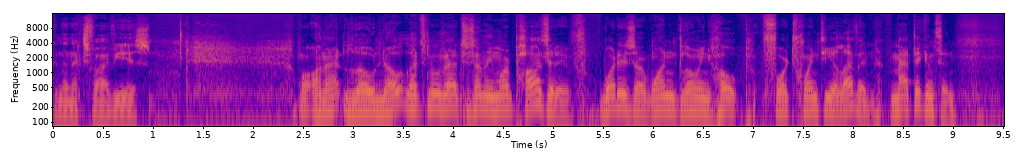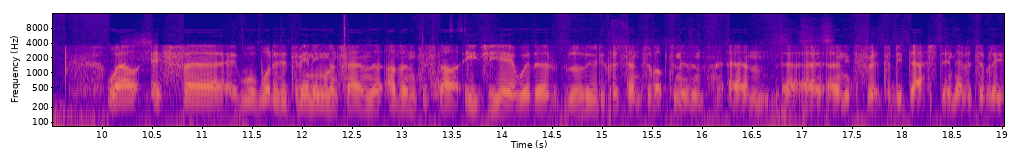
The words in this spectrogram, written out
in the next five years. Well, on that low note, let's move on to something more positive. What is our one glowing hope for 2011? Matt Dickinson. Well, if uh, what is it to be an England fan other than to start each year with a ludicrous sense of optimism, um, uh, only for it to be dashed inevitably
